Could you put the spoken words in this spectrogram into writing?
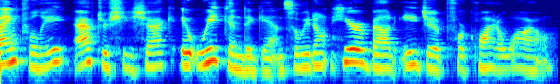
Thankfully, after Shishak, it weakened again, so we don't hear about Egypt for quite a while.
